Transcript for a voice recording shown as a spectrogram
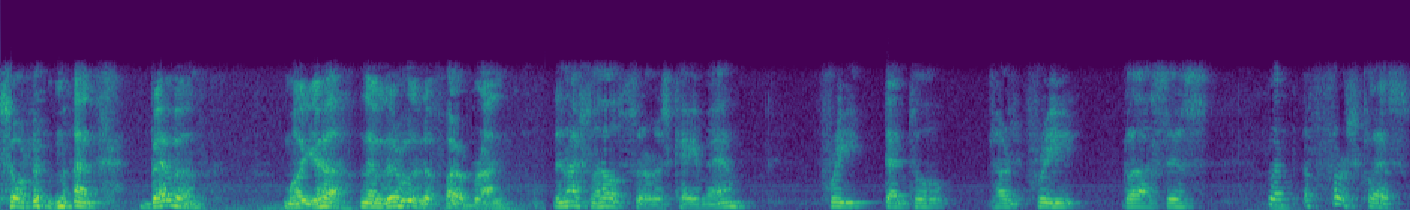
sort of man. Bevan, well, yeah, now there was a firebrand. The National Health Service came in, free dental, free glasses, but a first class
